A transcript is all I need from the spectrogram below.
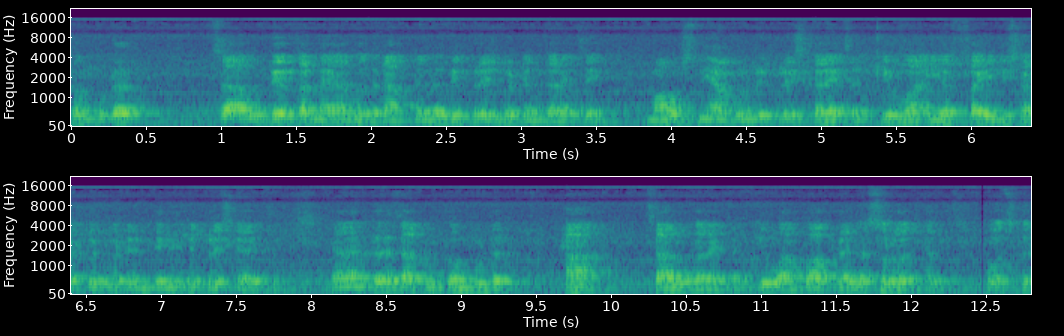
कम्प्युटरचा उपयोग करण्या अगोदर आपल्याला रिफ्रेश बटन करायचं आहे माऊसने आपण रिफ्रेश करायचं किंवा F I G shortcut button त्यांनी रिफ्रेश करायचं. त्यानंतरच आपण कम्प्युटर हा चालू करायचा किंवा वापरायला सुरुवात करायची. पॉज कर.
